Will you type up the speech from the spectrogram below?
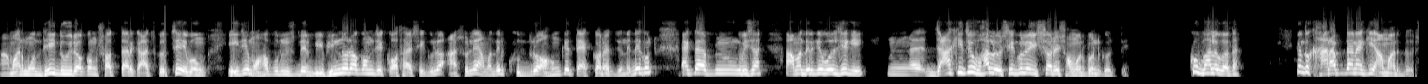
আমার মধ্যেই দুই রকম সত্তার কাজ করছে এবং এই যে মহাপুরুষদের বিভিন্ন রকম যে কথা সেগুলো আসলে আমাদের ক্ষুদ্র অহংকে ত্যাগ করার জন্য। দেখুন, একটা বিষয়, আমাদেরকে বলছে কি যা কিছু ভালো সেগুলো ঈশ্বরে সমর্পণ করতে। খুব ভালো কথা। কিন্তু খারাপটা নাকি আমার দোষ।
